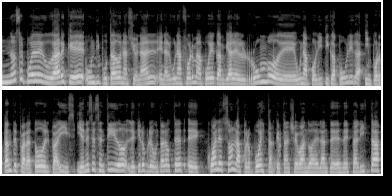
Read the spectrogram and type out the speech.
No se puede dudar que un diputado nacional en alguna forma puede cambiar el rumbo de una política pública importante para todo el país. Y en ese sentido, le quiero preguntar a usted eh, cuáles son las propuestas que están llevando adelante desde esta lista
